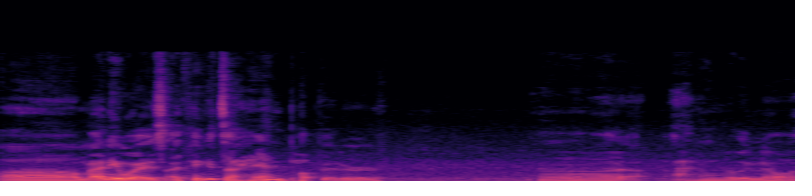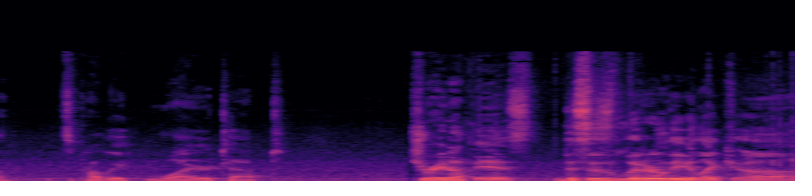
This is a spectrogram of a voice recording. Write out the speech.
Um, anyways, I think it's a hand puppet or, uh, I don't really know. It's probably wiretapped. Straight up is. This is literally like, uh,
